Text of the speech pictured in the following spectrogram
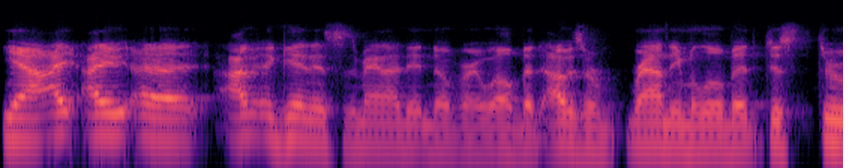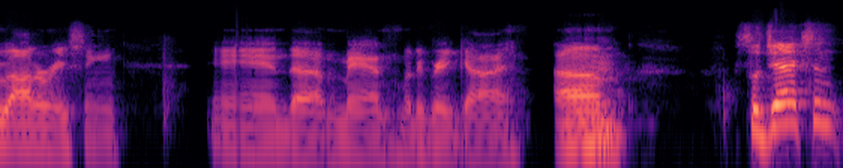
Yeah, I, I, uh, I, again, this is a man I didn't know very well, but I was around him a little bit just through auto racing, and uh, man, what a great guy. Um, mm-hmm. So Jackson,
